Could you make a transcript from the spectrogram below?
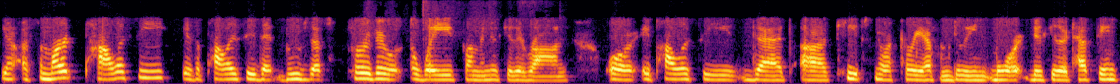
you know, a smart policy is a policy that moves us further away from a nuclear Iran, or a policy that uh, keeps North Korea from doing more nuclear testing.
